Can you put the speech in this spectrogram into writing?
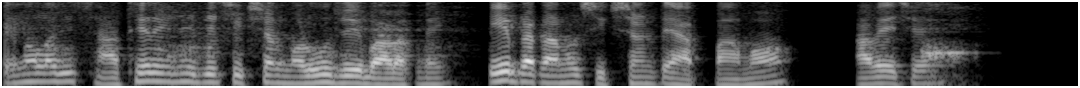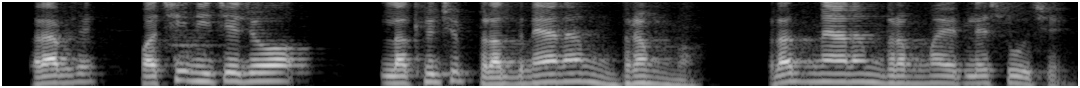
ટેકનોલોજી સાથે રહીને જે શિક્ષણ મળવું જોઈએ બાળકને, એ પ્રકારનું શિક્ષણ ત્યાં આપવામાં આવે છે. બરાબર છે? પછી નીચે જો લખ્યું છે પ્રજ્ઞાનમ બ્રહ્મ. પ્રજ્ઞાનમ બ્રહ્મ એટલે શું છે?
